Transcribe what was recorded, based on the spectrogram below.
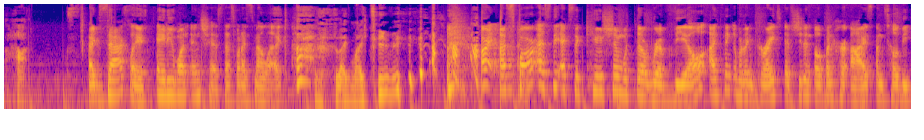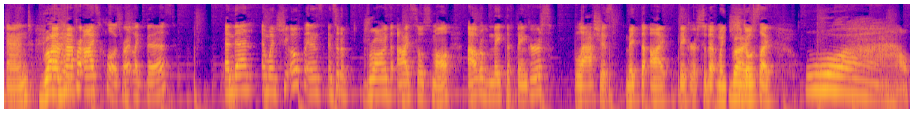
hot, exactly. 81 inches. That's what I smell like. like my TV. All right, as far as the execution with the reveal, I think it would have been great if she didn't open her eyes until the end. Right. And have her eyes closed, right? Like this. And then, and when she opens, instead of drawing the eye so small, I would made the fingers lashes, make the eye bigger, so that when Right. she goes like, wow,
